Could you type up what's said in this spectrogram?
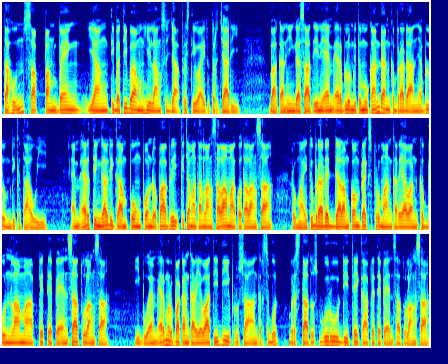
tahun Sapan Bank yang tiba-tiba menghilang sejak peristiwa itu terjadi. Bahkan hingga saat ini MR belum ditemukan dan keberadaannya belum diketahui. MR tinggal di kampung Pondok Pabrik, Kecamatan Langsa Lama, Kota Langsa. Rumah itu berada di dalam kompleks perumahan karyawan Kebun Lama PTPN 1 Langsa. Ibu MR merupakan karyawati di perusahaan tersebut berstatus guru di TK PTPN 1 Langsa.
